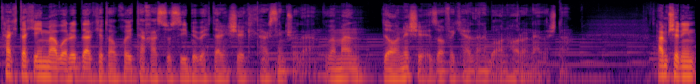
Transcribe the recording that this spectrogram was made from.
تک تک این موارد در کتاب های تخصصی به بهترین شکل ترسیم شدند و من دانش اضافه کردن به آنها را نداشتم. همچنین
